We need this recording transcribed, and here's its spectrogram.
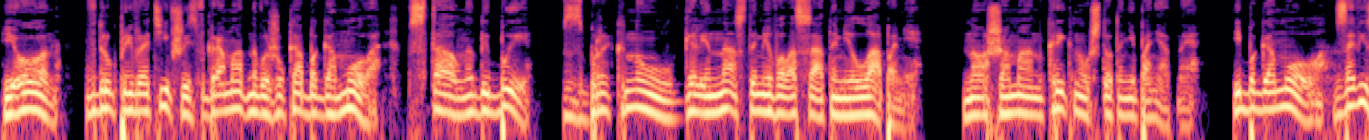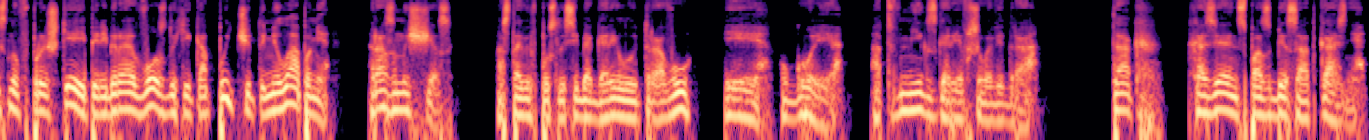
И он, вдруг превратившись в громадного жука-богомола, встал на дыбы, взбрыкнул голенастыми волосатыми лапами. Но шаман крикнул что-то непонятное. И богомол, зависнув в прыжке и перебирая в воздухе копытчатыми лапами, разом исчез, оставив после себя горелую траву и уголья от вмиг сгоревшего ведра. Так хозяин спас беса от казни.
